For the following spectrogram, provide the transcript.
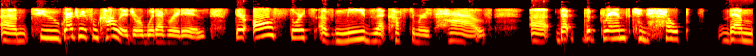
um, to graduate from college or whatever it is? There are all sorts of needs that customers have uh, that the brands can help them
